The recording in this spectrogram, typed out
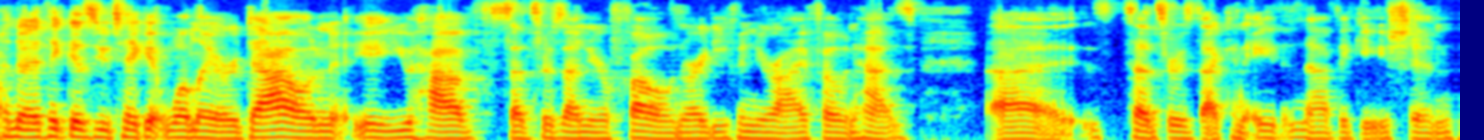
and I think as you take it one layer down, you have sensors on your phone, right? Even your iPhone has uh, sensors that can aid in navigation.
